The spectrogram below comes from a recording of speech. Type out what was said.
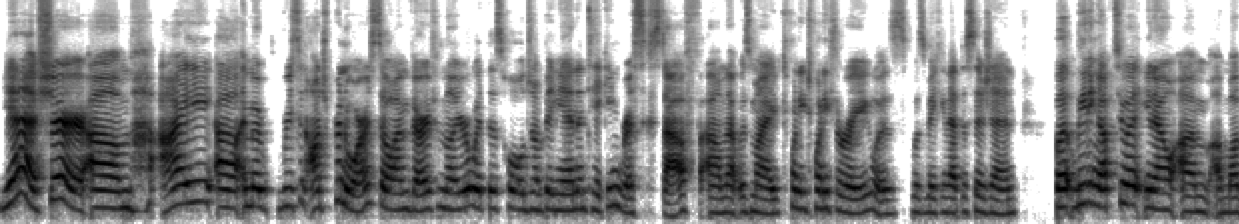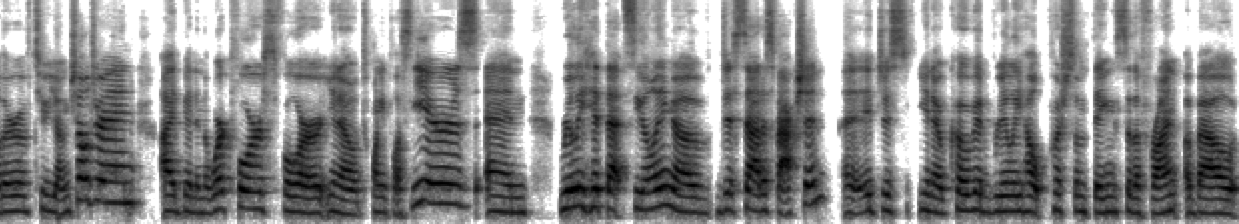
Yeah, sure. Um, I uh, am a recent entrepreneur, so I'm very familiar with this whole jumping in and taking risk stuff. Um, that was my 2023 was was making that decision. But leading up to it, you know, I'm a mother of two young children. I'd been in the workforce for, you know, 20 plus years and really hit that ceiling of dissatisfaction. It just, you know, COVID really helped push some things to the front about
